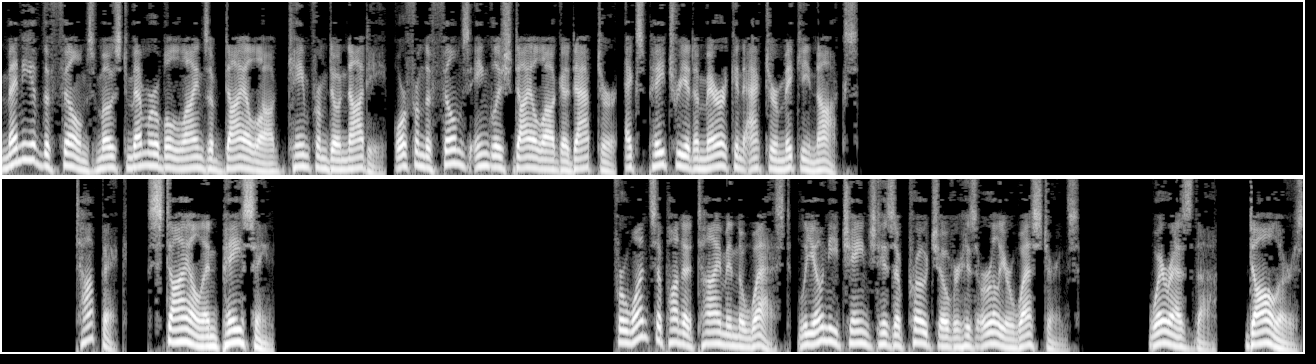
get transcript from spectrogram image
Many of the film's most memorable lines of dialogue came from Donati, or from the film's English dialogue adapter, expatriate American actor Mickey Knox. Style and pacing For Once Upon a Time in the West, Leone changed his approach over his earlier westerns. Whereas the «dollars»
